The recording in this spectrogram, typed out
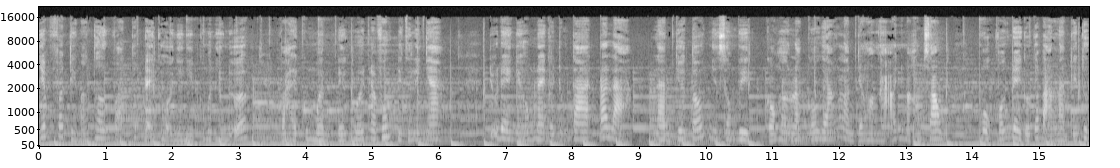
giúp phát triển bản thân và thúc đẩy cơ hội nghề nghiệp của mình hơn nữa. Và hãy cùng mình đến với 5 phút detailing nha. Chủ đề ngày hôm nay của chúng ta đó là làm chưa tốt nhưng xong việc, còn hơn là cố gắng làm cho hoàn hảo nhưng mà không xong. Một vấn đề của các bạn làm kỹ thuật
